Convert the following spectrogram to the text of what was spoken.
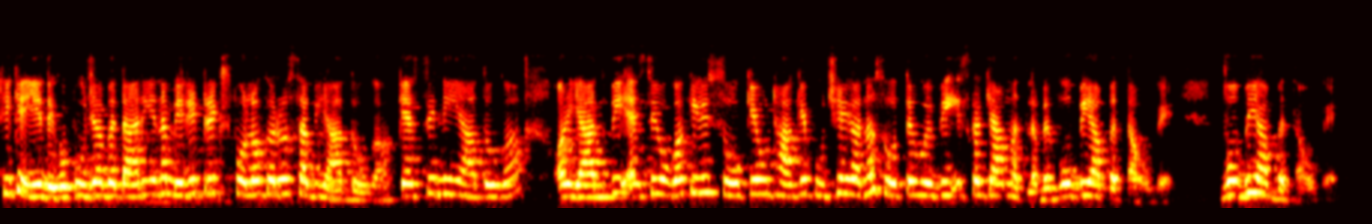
ठीक है, ये देखो, पूजा बता रही है ना, मेरी ट्रिक्स फॉलो करो, सब याद होगा। कैसे नहीं याद होगा? और याद भी ऐसे होगा कि सो के उठा के पूछेगा ना, सोते हुए भी, इसका क्या मतलब है? वो भी आप बताओगे। वो भी आप बताओगे।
